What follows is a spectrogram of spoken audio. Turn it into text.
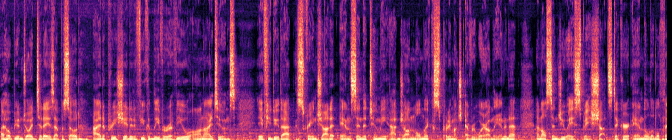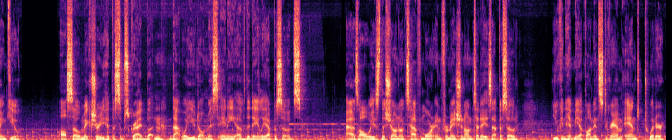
I hope you enjoyed today's episode. I'd appreciate it if you could leave a review on iTunes. If you do that, screenshot it and send it to me at John Mulnix pretty much everywhere on the internet, and I'll send you a Space Shot sticker and a little thank you. Also, make sure you hit the subscribe button, that way you don't miss any of the daily episodes. As always, the show notes have more information on today's episode. You can hit me up on Instagram and Twitter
